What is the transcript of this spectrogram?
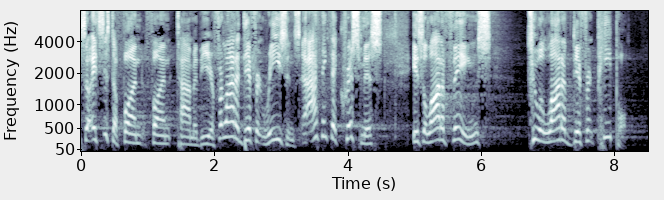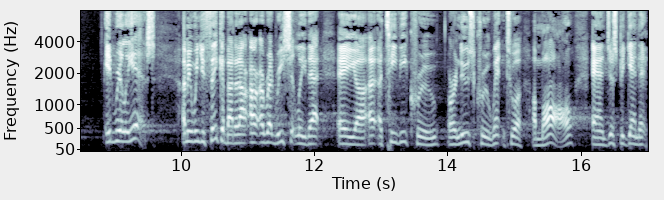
so it's just a fun, fun time of the year for a lot of different reasons. I think that Christmas is a lot of things to a lot of different people. It really is. I mean, when you think about it, I, I read recently that a, uh, a, TV crew or a news crew went into a, a mall and just began to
